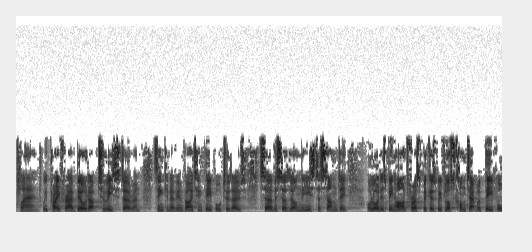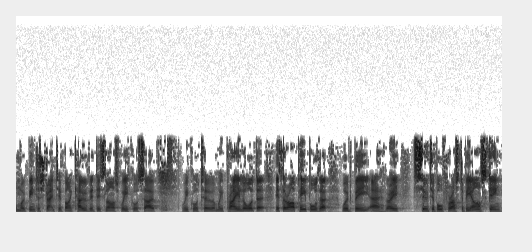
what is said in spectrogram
planned. We pray for our build up to Easter and thinking of inviting people to those services on the Easter Sunday. Oh Lord, it's been hard for us because we've lost contact with people and we've been distracted by COVID this last week or so, week or two. And we pray, Lord, that if there are people that would be uh, very suitable for us to be asking,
